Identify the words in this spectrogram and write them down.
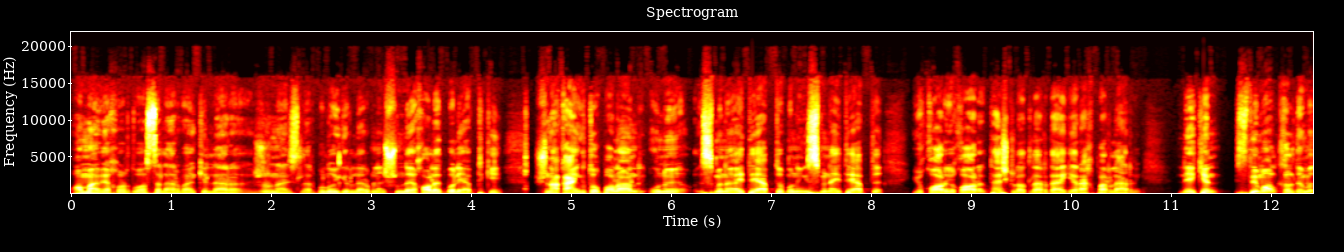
ommaviy axborot vositalari vakillari jurnalistlar blogerlar bilan shunday holat bo'lyaptiki shunaqangi to'polon uni ismini aytyapti buning ismini aytyapti yuqori yuqori tashkilotlardagi rahbarlarning. Lekin iste'mol qildimi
